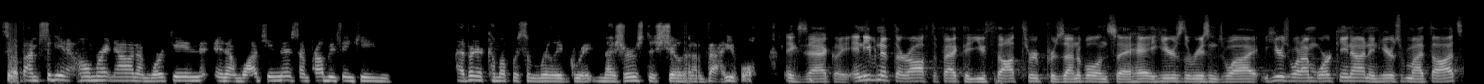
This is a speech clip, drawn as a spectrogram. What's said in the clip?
So if I'm sitting at home right now and I'm working and I'm watching this, I'm probably thinking, I better come up with some really great measures to show that I'm valuable. Exactly. And even if they're off, the fact that you thought through presentable and say, hey, here's the reasons why, here's what I'm working on, and here's my thoughts.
